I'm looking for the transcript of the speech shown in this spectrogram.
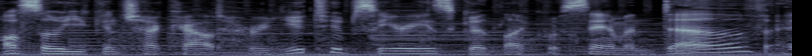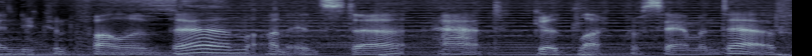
Also, you can check out her YouTube series, Good Luck with Sam and Dev, and you can follow them on Insta at Good Luck with Sam and Dev.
